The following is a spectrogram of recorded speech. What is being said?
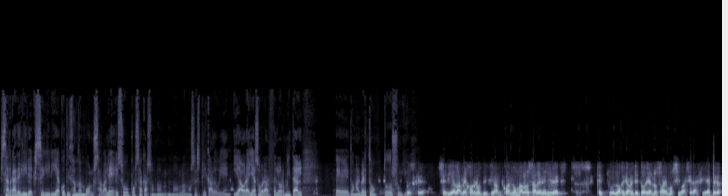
salga del IBEX, seguiría cotizando en bolsa, ¿vale? Eso por si acaso no, lo hemos explicado bien. Y ahora ya sobre ArcelorMittal, eh, don Alberto, todo suyo. Pues que sería la mejor noticia. Cuando un valor sale del IBEX, que lógicamente todavía no sabemos si va a ser así, ¿eh? pero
